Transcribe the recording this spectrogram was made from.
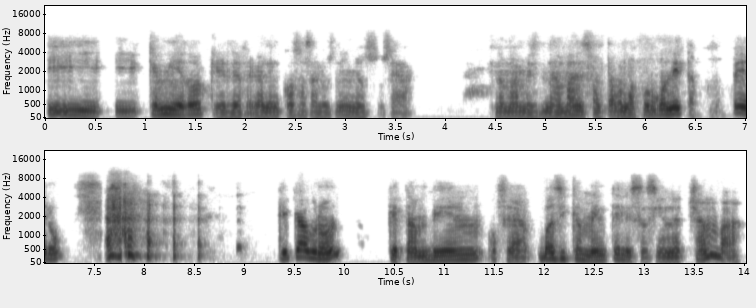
Y, qué miedo que le regalen cosas a los niños, o sea, no mames, nada más les faltaba la furgoneta, pero qué cabrón que también, o sea, básicamente les hacían la chamba.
